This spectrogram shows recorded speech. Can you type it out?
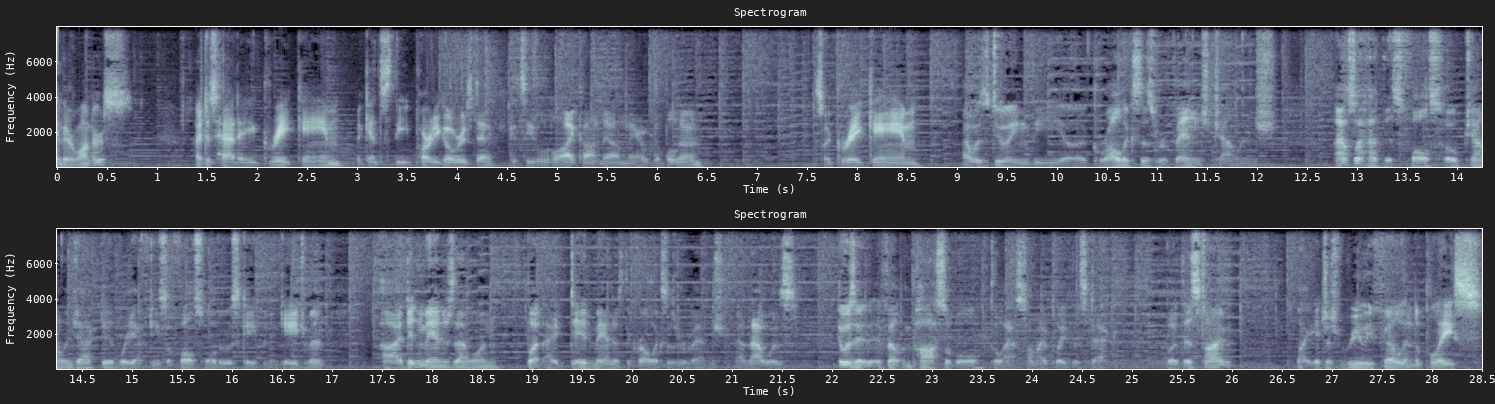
there, Wanderers. I just had a great game against the Partygoers deck. You can see the little icon down there with the balloon. It's a great game. I was doing the uh, Grolix's Revenge challenge. I also had this False Hope challenge active where you have to use a false wall to escape an engagement. Uh, I didn't manage that one, but I did manage the Grolix's Revenge, and that was it was it felt impossible the last time I played this deck, but this time, like it just really fell into place.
